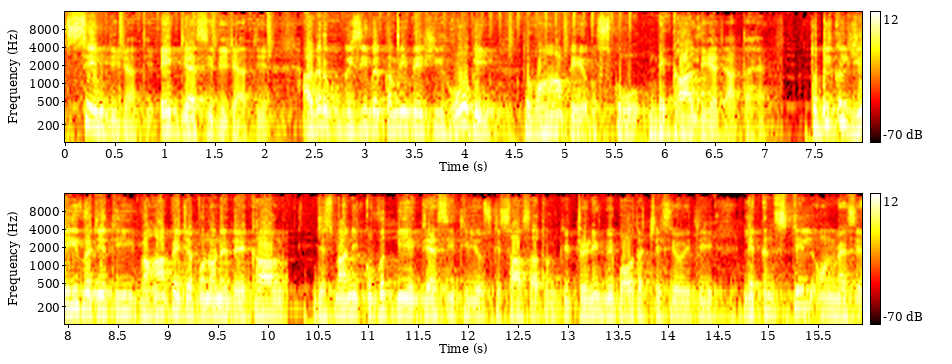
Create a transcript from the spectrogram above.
सेम दी जाती है, एक जैसी दी जाती है। अगर को किसी में कमी पेशी हो भी तो वहाँ पे उसको निकाल दिया जाता है। तो बिल्कुल यही वजह थी, वहाँ पे जब उन्होंने देखा जिस्मानी कुत भी एक जैसी थी, उसके साथ साथ उनकी ट्रेनिंग भी बहुत अच्छे से हुई थी, लेकिन स्टिल उनमें से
